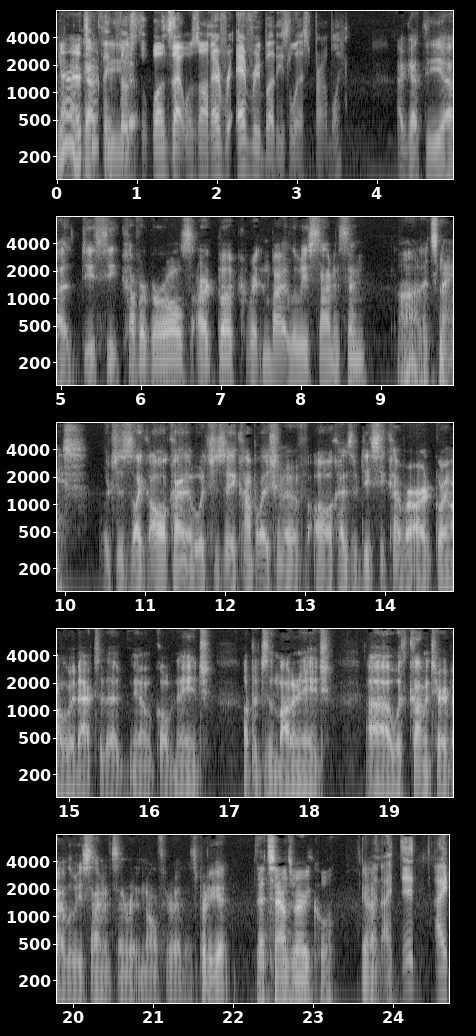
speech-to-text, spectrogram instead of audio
Yeah, I I think The, those uh, are the ones that was on every everybody's list, probably. I got the uh, DC Cover Girls art book written by Louise Simonson, oh, that's nice. which is like all kind of, which is a compilation of all kinds of DC cover art going all the way back to the you know Golden Age, up into the modern age, uh, with commentary by Louise Simonson written all through it. It's pretty good. That sounds very cool. Yeah. And I did, I,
